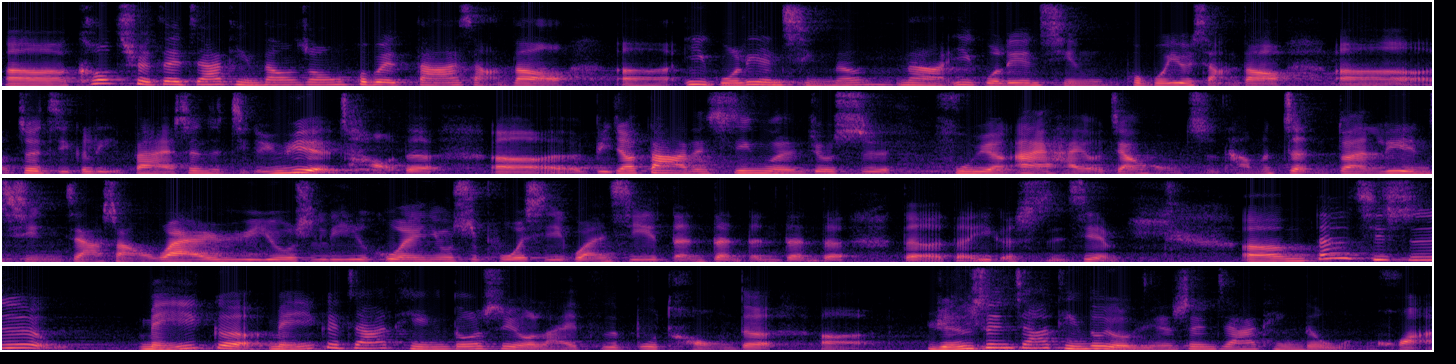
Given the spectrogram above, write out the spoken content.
呃，culture 在家庭当中会不会大家想到呃异国恋情呢？那异国恋情会不会又想到呃这几个礼拜甚至几个月炒的呃比较大的新闻，就是福原爱还有江宏志他们整段恋情加上外遇，又是离婚，又是婆媳关系等等等等的的的一个事件。嗯，但是其实。每一个每一个家庭都是有来自不同的呃原生家庭，都有原生家庭的文化，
